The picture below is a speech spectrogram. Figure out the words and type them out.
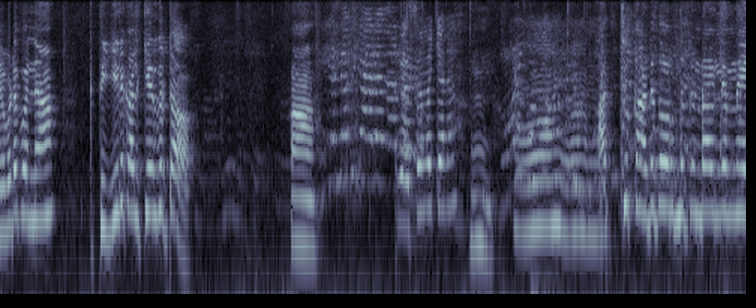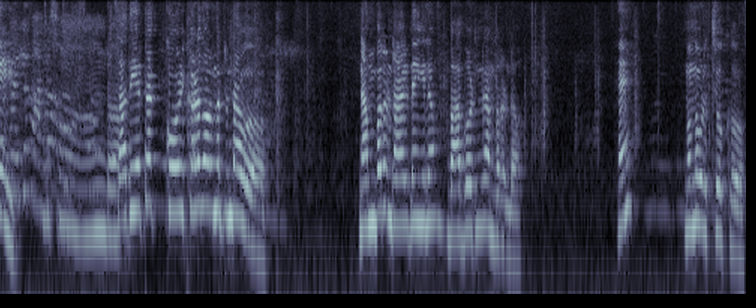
എവിടെ പൊന്നാ? തീരെ കളിക്കരുത് കേട്ടോ ആ. രസം വെക്കാനാ. അച്ചു കട തുറന്നിട്ടുണ്ടാവില്ലെന്നേ. സതിയേട്ട കോഴിക്കട തുറന്നിട്ടുണ്ടാവോ? നമ്പർ ഉണ്ടായിരുന്നെങ്കിലും ബാബുട്ടിന്റെ ബാബുവേട്ടന്റെ നമ്പർ ഉണ്ടോ? ഏ? ഒന്ന് വിളിച്ചു നോക്കുവോ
